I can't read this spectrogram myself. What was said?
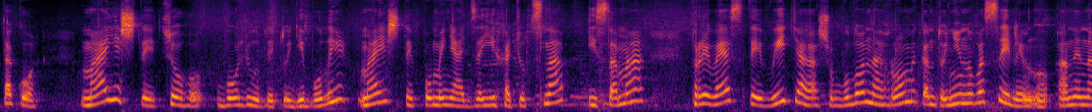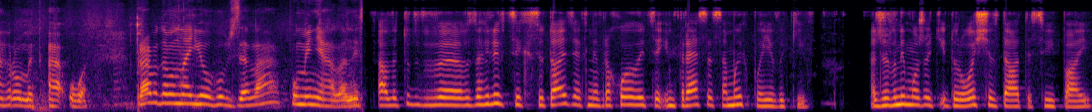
тако, маєш ти цього, бо люди тоді були, маєш ти поміняти, заїхати у ЦНАП і сама привезти витяга, щоб було на громик Антоніну Васильівну, а не на громик АО. Правда, вона його взяла, поміняла. Але тут взагалі в цих ситуаціях не враховуються інтереси самих пайовиків. Адже вони можуть і дорожче здати свій пай.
